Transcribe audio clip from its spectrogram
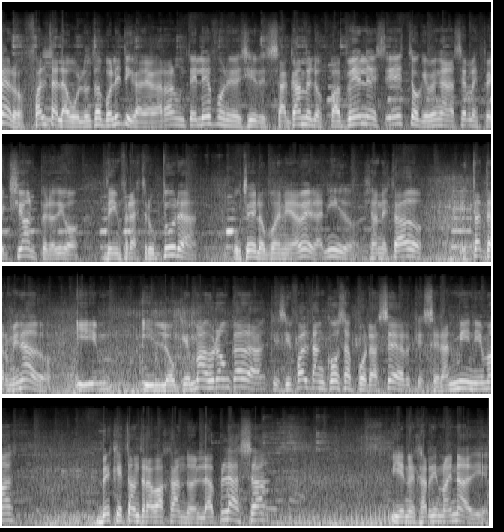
Claro, falta la voluntad política de agarrar un teléfono y decir, sacame los papeles, esto, que vengan a hacer la inspección, pero digo, de infraestructura, ustedes lo pueden ir a ver, han ido, ya han estado, está terminado. Y, lo que más bronca da, que si faltan cosas por hacer, que serán mínimas, ves que están trabajando en la plaza y en el jardín no hay nadie.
